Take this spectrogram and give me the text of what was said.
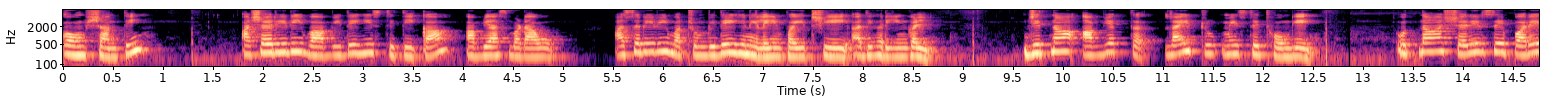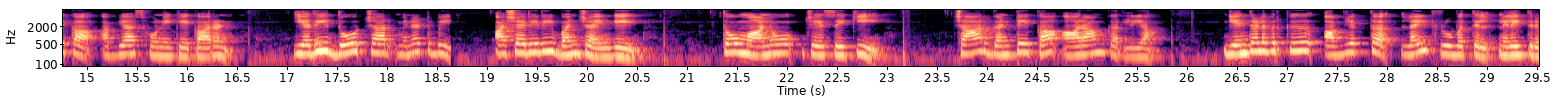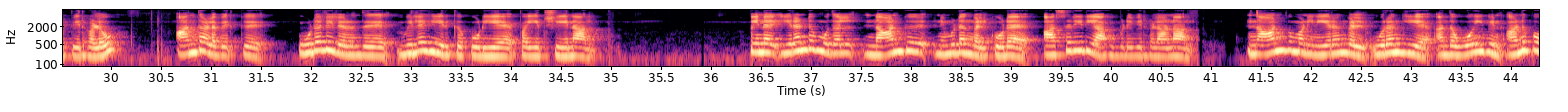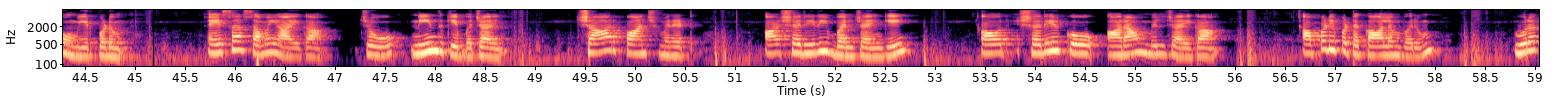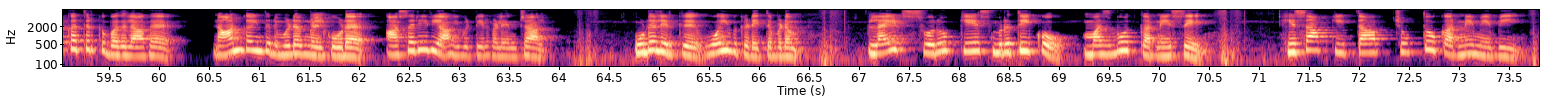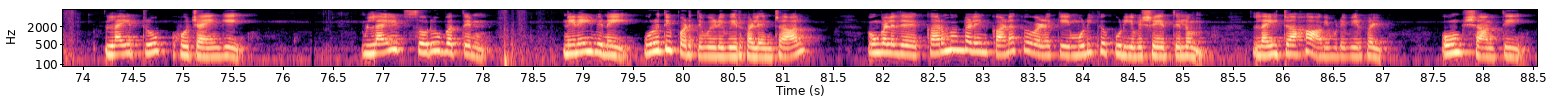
ओम शांति அஷரீரி வா விதேகி ஸ்திதி கா அபியாஸ் படாவோ அசரீரி மற்றும் விதேகி நிலையின் பயிற்சியை அதிகரியுங்கள் जितना अव्यक्त लाइट रूप में स्थित होंगे उतना शरीर से परे का अभ्यास होने के कारण यदि दो चार मिनट भी अशरीरी बन जाएंगे तो मानो जैसे कि चार घंटे का आराम कर लिया எந்த அளவிற்கு அவ்யக்த லைட் ரூபத்தில் நிலைத்திருப்பீர்களோ அந்த அளவிற்கு உடலிலிருந்து விலகி இருக்கக்கூடிய பயிற்சியினால் பின்னர் இரண்டு முதல் நான்கு நிமிடங்கள் கூட அசரீரியாகி விடுவீர்களானால் நான்கு மணி நேரங்கள் உறங்கிய அந்த ஓய்வின் அனுபவம் ஏற்படும் ऐसा समय आएगा जो नींद के बजाय चार पाँच मिनट अशरीरी बन जाएंगे और शरीर को आराम मिल जाएगा அப்படிப்பட்ட காலம் வரும் உறக்கத்திற்கு பதிலாக நான்கைந்து நிமிடங்கள் கூட அசரீரி ஆகிவிட்டீர்கள் என்றால் உடலிற்கு ஓய்வு கிடைத்துவிடும் लाइट स्वरूप के स्मृति को मजबूत करने से हिसाब किताब चुप तो करने में भी लाइट रूप हो जाएंगे லைட் சொரூபத்தின் நினைவினை உறுதிப்படுத்தி விடுவீர்கள் என்றால் உங்களது கர்மங்களின் கணக்கு வழக்கை முடிக்கக்கூடிய விஷயத்திலும் லைட்டாக ஆகிவிடுவீர்கள் ஓம் சாந்தி.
